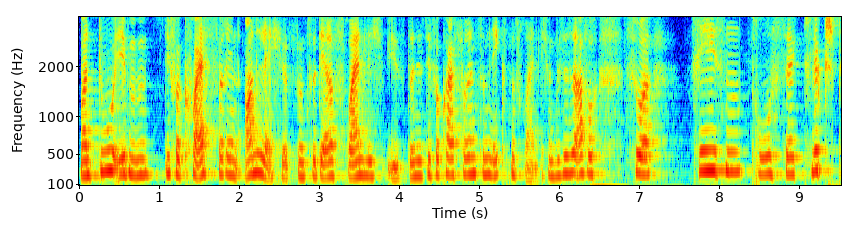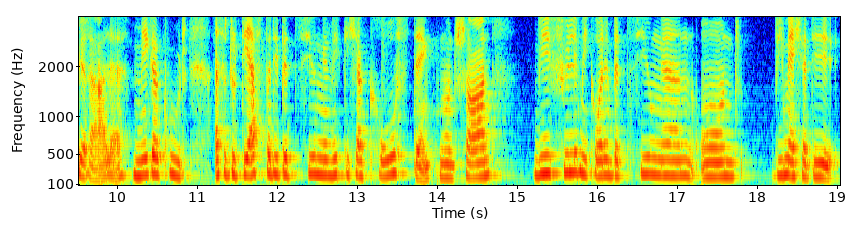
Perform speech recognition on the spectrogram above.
wenn du eben die Verkäuferin anlächelst und zu der freundlich ist, dann ist die Verkäuferin zum nächsten freundlich. Und das ist einfach so eine riesengroße Glücksspirale. Mega gut. Also du darfst bei den Beziehungen wirklich auch groß denken und schauen, wie fühle ich mich gerade in Beziehungen und wie möchte ich die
